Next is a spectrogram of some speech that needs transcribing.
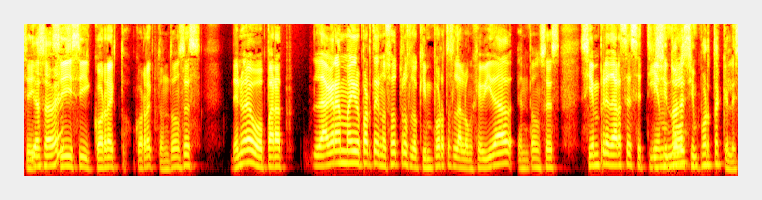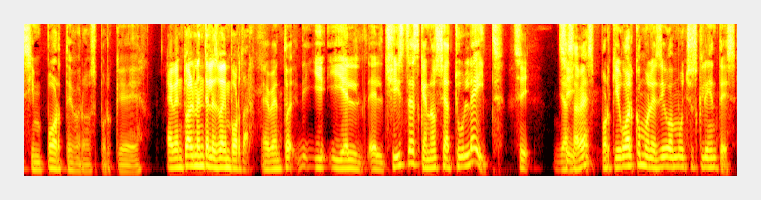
¿ya sabes? Sí, sí, correcto, correcto. Entonces, de nuevo, para la gran mayor parte de nosotros lo que importa es la longevidad, entonces siempre darse ese tiempo. Y si no les importa, que les importe, bros, porque... Eventualmente les va a importar. y, el, chiste es que no sea too late. Sí. Ya sabes, porque igual como les digo a muchos clientes,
